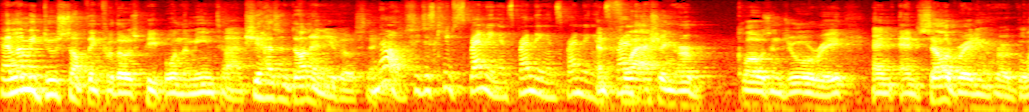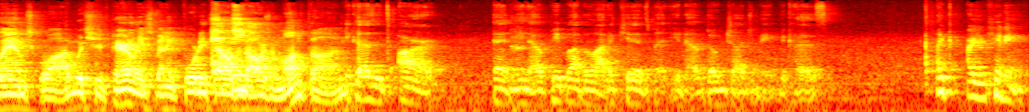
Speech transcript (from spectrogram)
And let me do something for those people in the meantime. She hasn't done any of those things. no. She just keeps spending and spending and spending and, and spending. flashing her clothes and jewelry and, and celebrating her glam squad, which she apparently is spending forty thousand dollars a month on. Because it's art. And, you know, people have a lot of kids, but, you know, don't judge me because Like, are you kidding?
